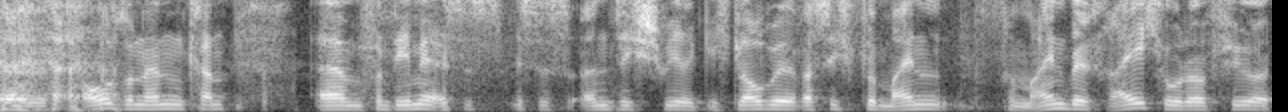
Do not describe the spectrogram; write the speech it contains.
äh, sich auch so nennen kann. Ähm, von dem her ist es, ist es an sich schwierig. Ich glaube, was ich für, mein, für meinen Bereich oder für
